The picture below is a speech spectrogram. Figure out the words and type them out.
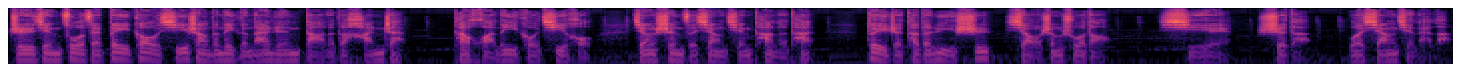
只见坐在被告席上的那个男人打了个寒战，他缓了一口气后，将身子向前探了探，对着他的律师小声说道：“血，是的，我想起来了。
